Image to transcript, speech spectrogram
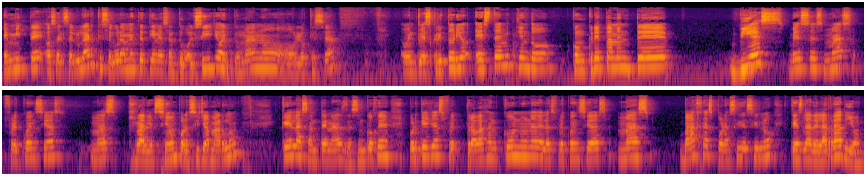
emite, o sea, el celular que seguramente tienes en tu bolsillo, en tu mano o lo que sea, o en tu escritorio, está emitiendo concretamente 10 veces más frecuencias, más radiación, por así llamarlo, que las antenas de 5G, porque ellas trabajan con una de las frecuencias más bajas, por así decirlo, que es la de la radio.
